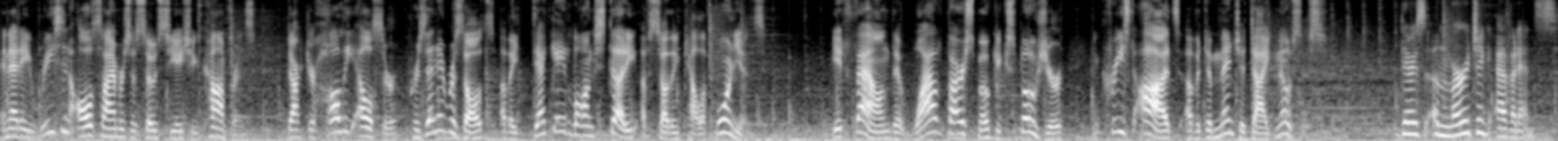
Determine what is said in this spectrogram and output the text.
And at a recent Alzheimer's Association conference, Dr. Holly Elser presented results of a decade long study of Southern Californians. It found that wildfire smoke exposure increased odds of a dementia diagnosis. There's emerging evidence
